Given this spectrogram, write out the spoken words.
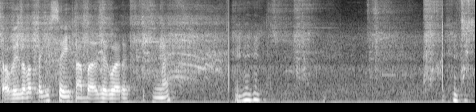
Talvez ela pegue 6 na base agora, né?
